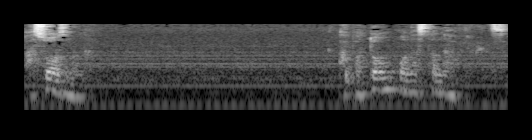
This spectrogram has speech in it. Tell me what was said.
Осознанно. А потом он останавливается.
